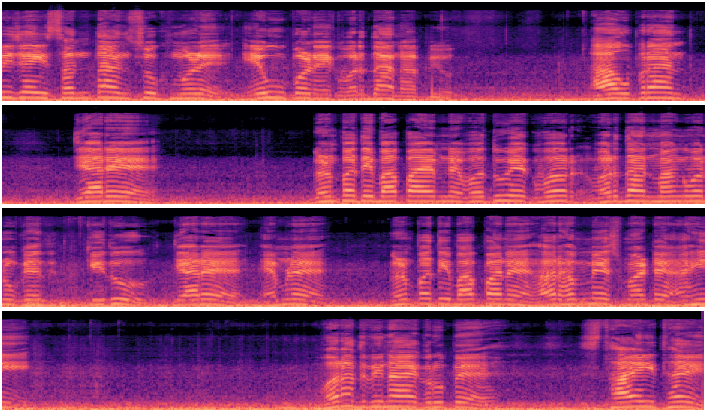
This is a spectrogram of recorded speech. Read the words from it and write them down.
વિજયી, સંતાન, સુખ મળે એવું પણ એક વરદાન આપ્યું. આ ઉપરાંત જ્યારે ગણપતિ બાપા એમને વધુ એક વર, વરદાન માંગવાનું કીધું, ત્યારે એમણે ગણપતિ બાપાને હર હંમેશ માટે અહીં વરદ વિનાયક રૂપે સ્થાયી થઈ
